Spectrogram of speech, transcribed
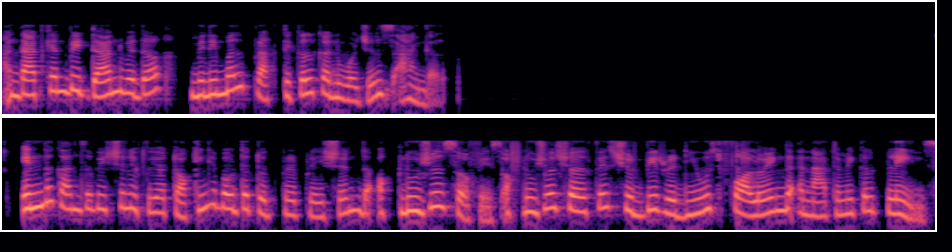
and that can be done with a minimal practical convergence angle. In the conservation, if we are talking about the tooth preparation, the occlusal surface, occlusal surface should be reduced following the anatomical planes.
